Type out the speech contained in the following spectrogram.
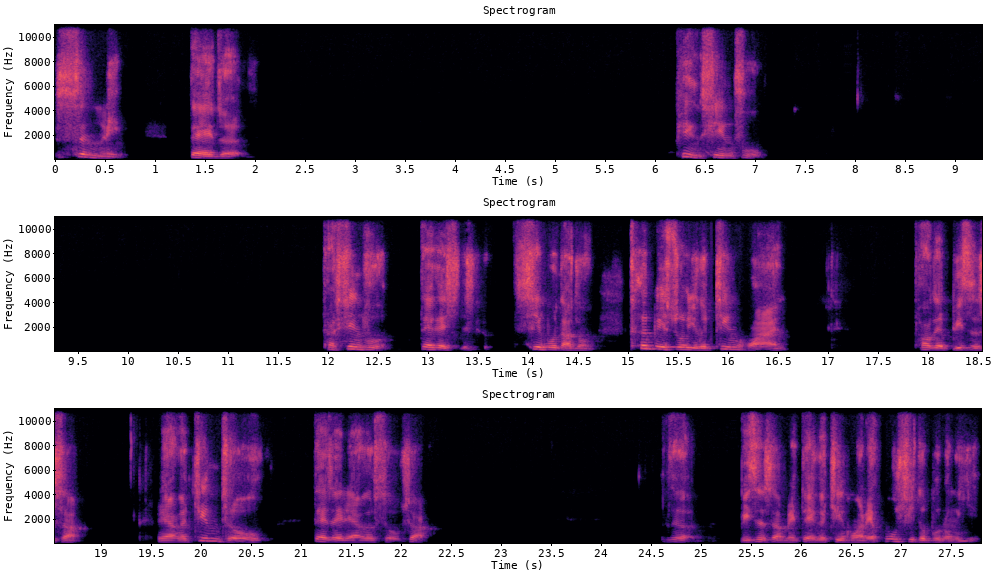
圣灵带着聘心腹，他心腹带个心腹当中，特别说有个金环套在鼻子上，两个金轴。戴在两个手上，这个鼻子上面戴个金环，连呼吸都不容易。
